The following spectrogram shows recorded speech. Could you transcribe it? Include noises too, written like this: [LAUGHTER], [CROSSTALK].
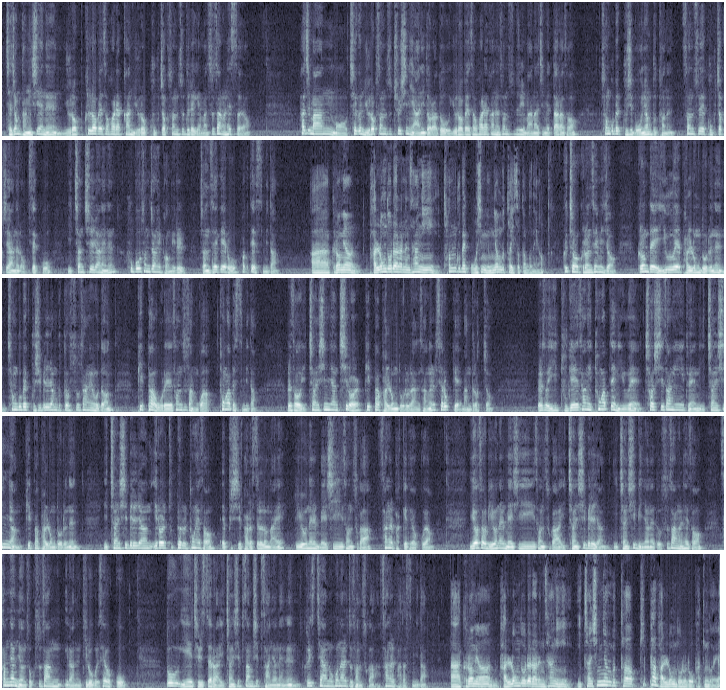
제정 당시에는 유럽 클럽에서 활약한 유럽 국적 선수들에게만 수상을 했어요. 하지만 뭐 최근 유럽 선수 출신이 아니더라도 유럽에서 활약하는 선수들이 많아짐에 따라서 1995년부터는 선수의 국적 제한을 없앴고 2007년에는 후보 선정의 범위를 전 세계로 확대했습니다. 아 그러면 발롱도르라는 상이 1956년부터 있었던 거네요? 그쵸, 그런 셈이죠. 그런데 이후에 발롱도르는 1991년부터 수상해오던 피파 올해의 선수상과 통합했습니다. 그래서 2010년 7월 피파 발롱도르라는 상을 새롭게 만들었죠. 그래서 이 두 개의 상이 통합된 이후에 첫 시상이 된 2010년 피파 발롱도르는 2011년 1월 투표를 통해서 FC 바르셀로나의 리오넬 메시 선수가 상을 받게 되었고요. 이어서 리오넬 메시 선수가 2011년, 2012년에도 수상을 해서 3년 연속 수상이라는 기록을 세웠고 또 이에 질세라 2013, 14년에는 크리스티아노 호날두 선수가 상을 받았습니다. 아 그러면 발롱도르라는 상이 2010년부터 피파 발롱도르로 바뀐 거예요?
